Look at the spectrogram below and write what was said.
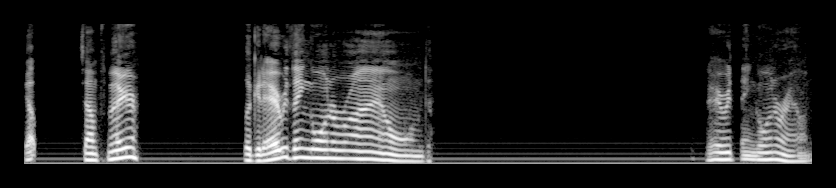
Yep. Sound familiar? Look at everything going around. Everything going around.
